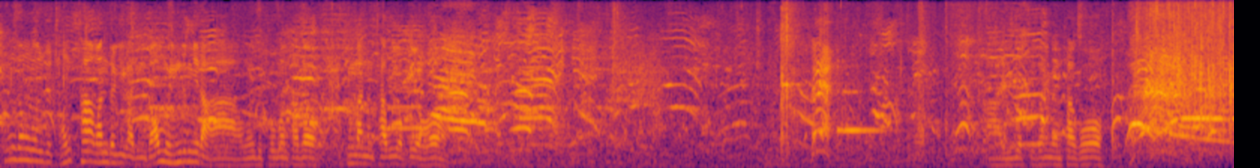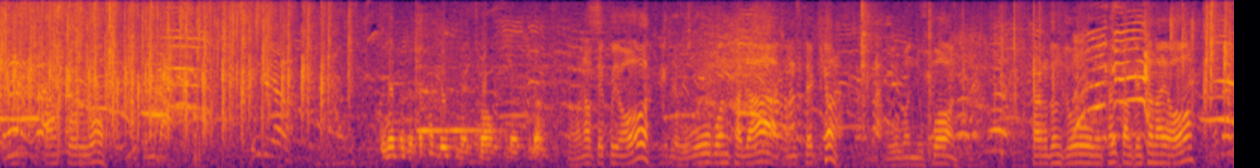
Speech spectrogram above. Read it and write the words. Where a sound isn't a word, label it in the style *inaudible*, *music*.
홍성 선수 정타 만들기가 지금 너무 힘듭니다. 오늘도 두 번 타서 빅 맞는 타구였고요. 아, 이격수 정면 타고 땅볼로 됩니다. 5번 타자 세컨 베이스맨 정수입니다. 자, 원아웃 됐고요. 이제 5번 타자 정택현, 5번, 6번 박하영 선수 오늘 타격감 괜찮아요.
